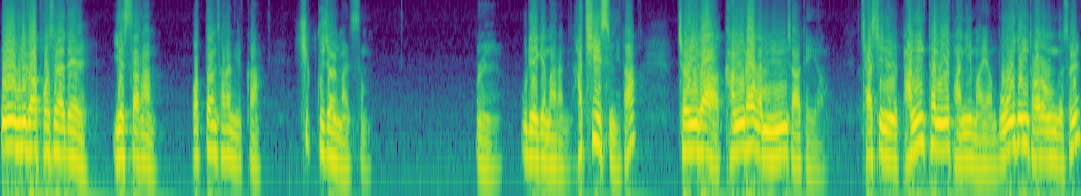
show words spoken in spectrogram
오늘 우리가 벗어야 될 옛사람, 어떤 사람일까? 19절 말씀. 오늘 우리에게 말합니다. 같이 있습니다. 저희가 감각 없는 자 되어 자신을 방탕에 방임하여 모든 더러운 것을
